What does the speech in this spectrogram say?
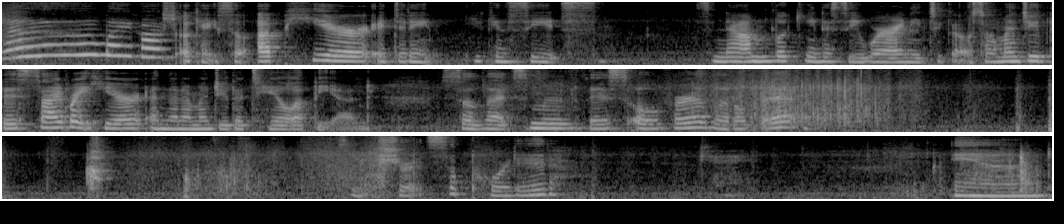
Oh my gosh. Okay, so up here, it didn't you can see it's, so now I'm looking to see where I need to go. So I'm gonna do this side right here and then I'm gonna do the tail at the end. So let's move this over a little bit. So make sure it's supported. Okay. And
